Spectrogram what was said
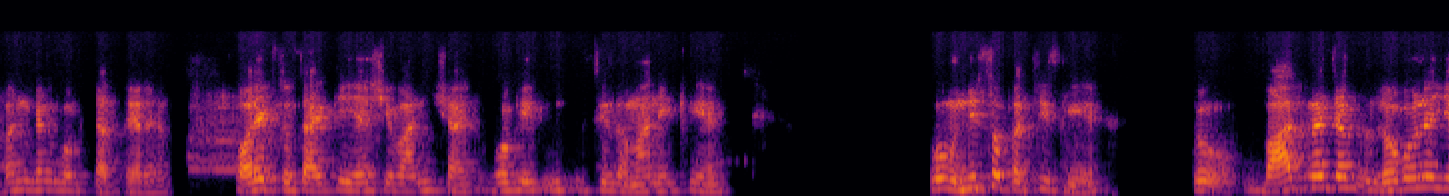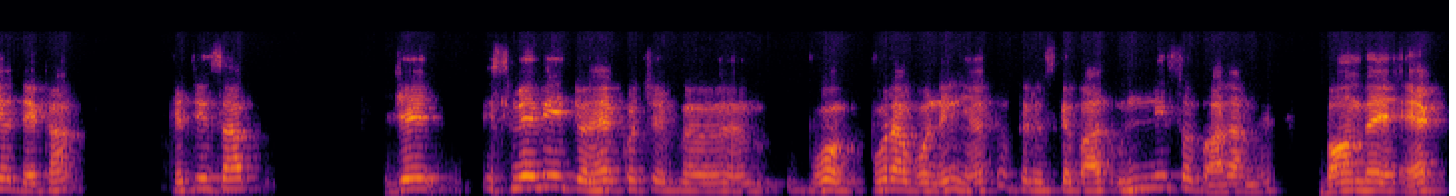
बन गए वो चलते रहे। और एक सोसाइटी है शिवानी शायद वो भी उसी ज़माने की है। वो 1925 की है। तो बाद में जब लोगों ने ये देखा कि जी साहब ये इसमें भी जो है कुछ वो पूरा वो नहीं है तो फिर उसके बाद 1912 में बॉम्बे एक्ट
